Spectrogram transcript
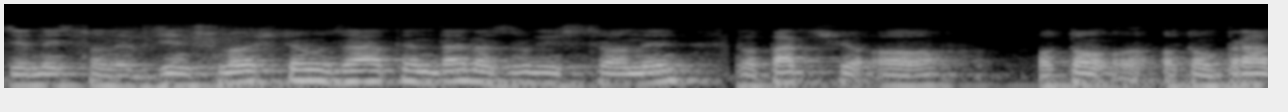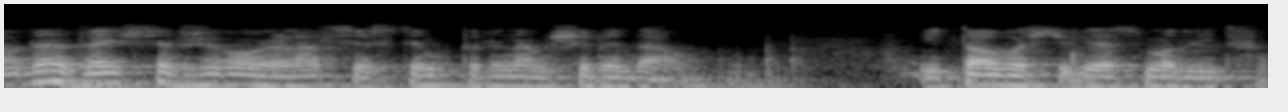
z jednej strony wdzięcznością za ten dar, a z drugiej strony w oparciu o, o, tą, o tą prawdę wejście w żywą relację z tym, który nam siebie dał. I to właściwie jest modlitwa.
